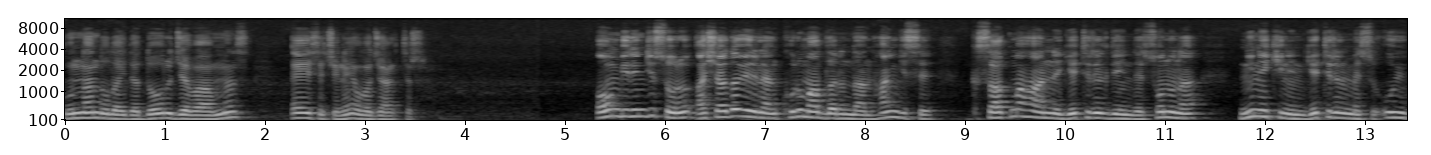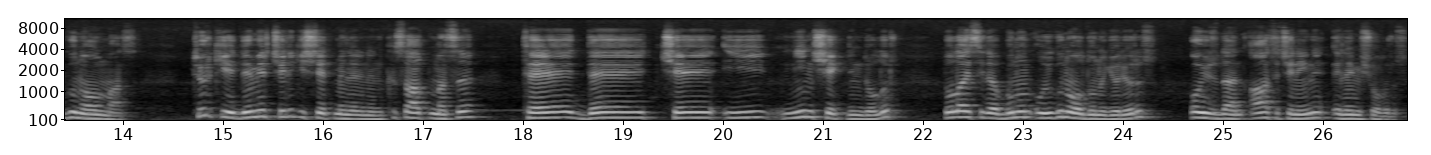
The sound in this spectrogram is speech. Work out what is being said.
Bundan dolayı da doğru cevabımız E seçeneği olacaktır. 11. soru aşağıda verilen kurum adlarından hangisi kısaltma haline getirildiğinde sonuna nin ekinin getirilmesi uygun olmaz? Türkiye Demir Çelik İşletmelerinin kısaltması T, D, Ç, İ, nin şeklinde olur. Dolayısıyla bunun uygun olduğunu görüyoruz. O yüzden A seçeneğini elemiş oluruz.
